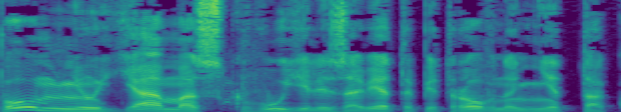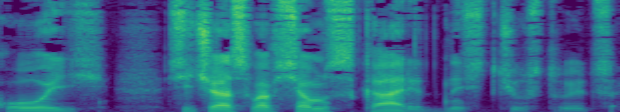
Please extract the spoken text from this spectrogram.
«Помню я Москву, Елизавета Петровна, не такой. Сейчас во всем скаредность чувствуется.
